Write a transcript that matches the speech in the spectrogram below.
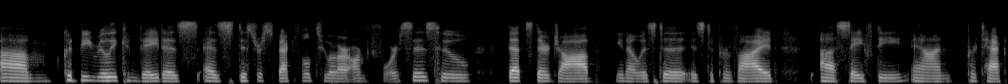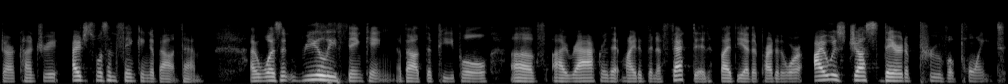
um, could be really conveyed as as disrespectful to our armed forces who that's their job you know is to is to provide uh, safety and protect our country. I just wasn't thinking about them. I wasn't really thinking about the people of iraq or that might have been affected by the other part of the war. I was just there to prove a point.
